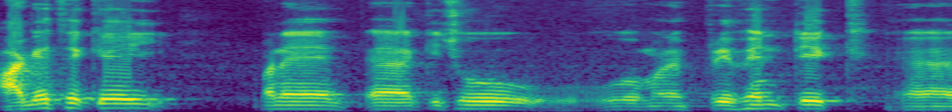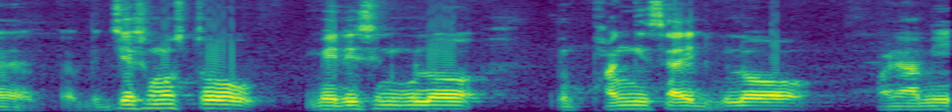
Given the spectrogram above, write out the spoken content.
আগে থেকেই মানে কিছু মানে প্রিভেন্টিক যে সমস্ত মেডিসিনগুলো ফাঙ্গিসাইডগুলো মানে আমি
